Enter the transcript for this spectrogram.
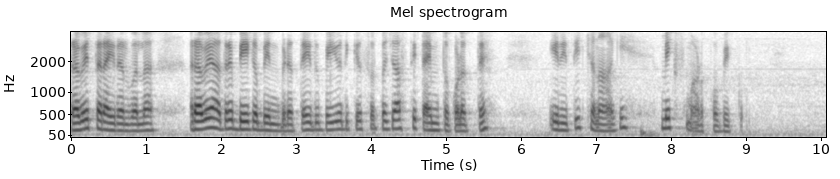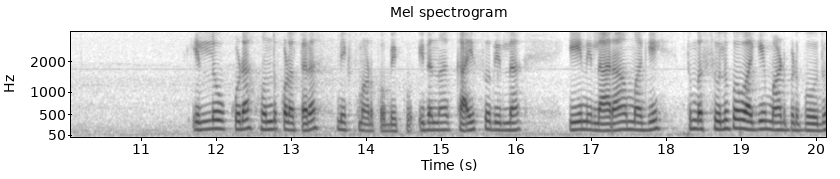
ರವೆ ಥರ ಇರಲ್ವಲ್ಲ? ರವೆ ಆದರೆ ಬೇಗ ಬೆಂದ್ಬಿಡುತ್ತೆ. ಇದು ಬೇಯೋದಕ್ಕೆ ಸ್ವಲ್ಪ ಜಾಸ್ತಿ ಟೈಮ್ ತೊಗೊಳತ್ತೆ. ಈ ರೀತಿ ಚೆನ್ನಾಗಿ ಮಿಕ್ಸ್ ಮಾಡ್ಕೋಬೇಕು. ಎಲ್ಲವೂ ಕೂಡ ಹೊಂದ್ಕೊಳ್ಳೋ ಥರ ಮಿಕ್ಸ್ ಮಾಡ್ಕೋಬೇಕು. ಇದನ್ನು ಕಾಯಿಸೋದಿಲ್ಲ. ಏನಿಲ್ಲ, ಆರಾಮಾಗಿ ತುಂಬ ಸುಲಭವಾಗಿ ಮಾಡಿಬಿಡ್ಬೋದು.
